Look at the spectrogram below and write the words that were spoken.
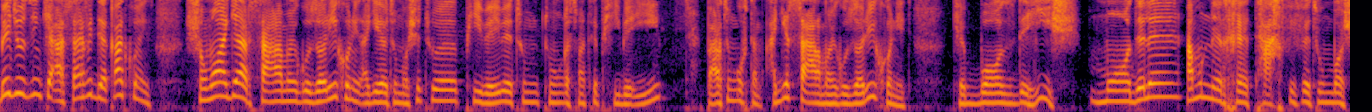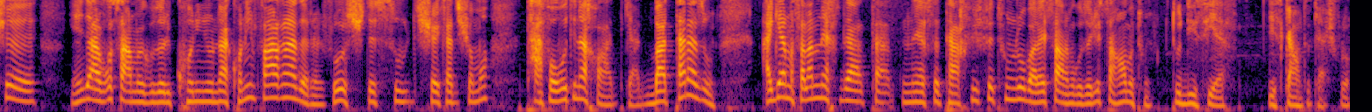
بجز این که از طرفی دقت کنید شما اگر سرمایه گذاری کنید اگر یادتون باشه تو پی بی بهتون تو قسمت پی بی ای براتون گفتم اگه سرمایه گذاری کنید که بازدهیش معادل همون نرخ تخفیفتون باشه یعنی در واقع سرمایه گذاری کنین و نکنین فرق نداره. رشد شرکت شما تفاوتی نخواهد کرد. بدتر از اون اگر مثلا نرخ, نرخ تخفیفتون رو برای سرمایه گذاری سهامتون تو DCF discounted cash flow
